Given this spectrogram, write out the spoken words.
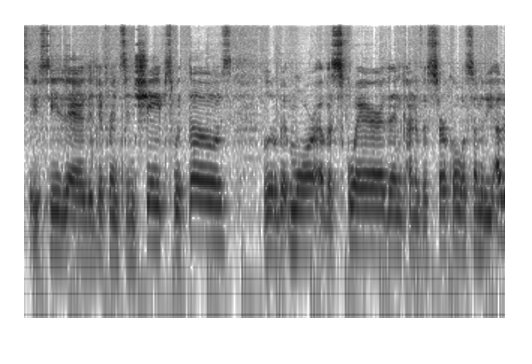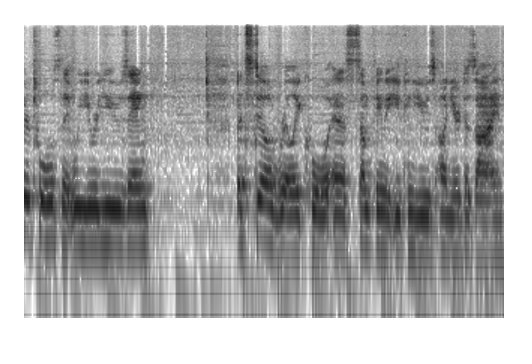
So you see there the difference in shapes with those a little bit more of a square than kind of a circle with some of the other tools that we were using, but still really cool and it's something that you can use on your design.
